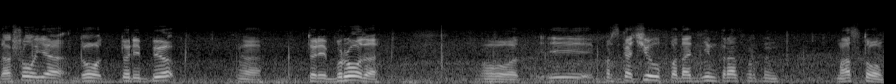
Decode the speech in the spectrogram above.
Дошел я до Торебе... а, Тореброда. Вот. И проскочил под одним транспортным мостом.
